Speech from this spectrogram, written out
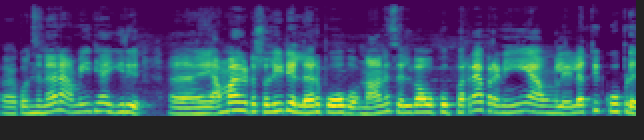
அஹ், கொஞ்ச நேரம் அமைதியா இரு. அஹ், அம்மா கிட்ட சொல்லிட்டு எல்லாரும் போவோம். நானும் செல்வாவை கூப்பிடுறேன். அப்புறம் நீ அவங்கள எல்லாத்தையும் கூப்பிடு.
